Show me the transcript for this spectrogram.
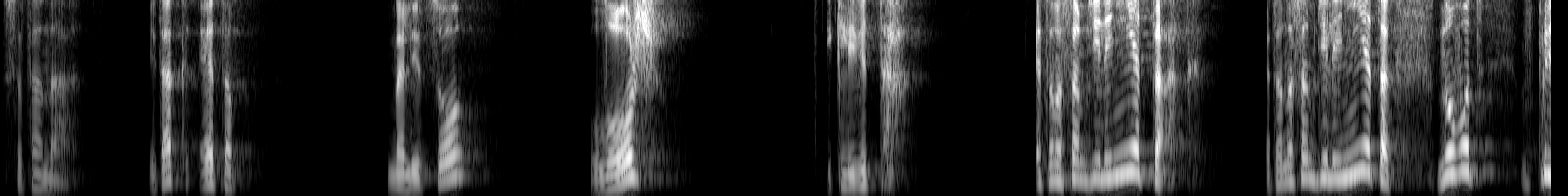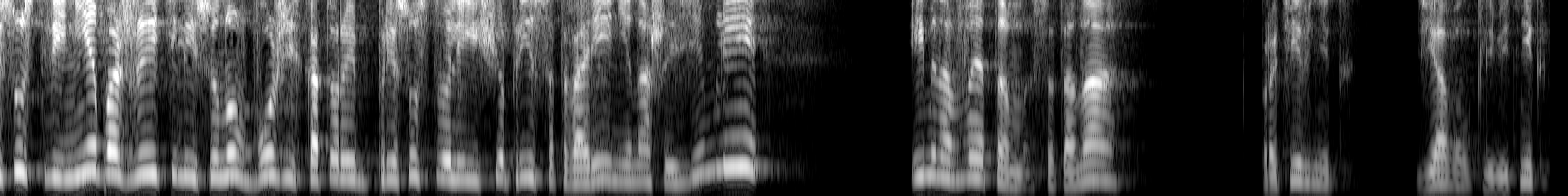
сатана. Итак, это на лицо ложь и клевета. Это на самом деле не так. Это на самом деле не так. Но вот в присутствии небожителей, сынов Божьих, которые присутствовали еще при сотворении нашей земли, именно в этом сатана, противник, дьявол, клеветник,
